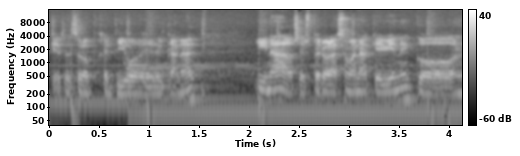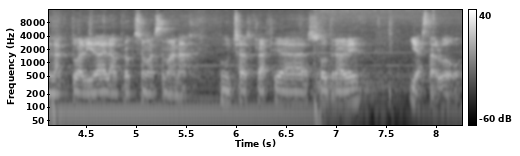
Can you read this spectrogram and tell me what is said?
que ese es el objetivo del canal. Y nada, os espero la semana que viene con la actualidad de la próxima semana. Muchas gracias otra vez y hasta luego.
